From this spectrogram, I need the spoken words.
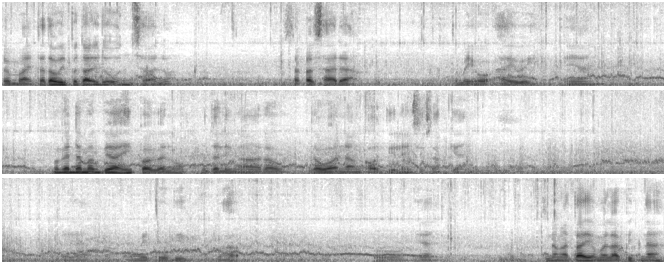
So, tatawid pa tayo doon sa ano. Sa kalsada. Sa may highway. Ayan. Maganda magbiyahe pag ano, madaling araw. Gawa ng kaunti lang yung sasakyan. Ayan. May tubig. Baha. So, ayan. Dito na nga tayo. Malapit na.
